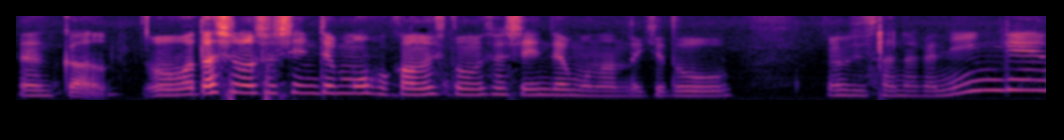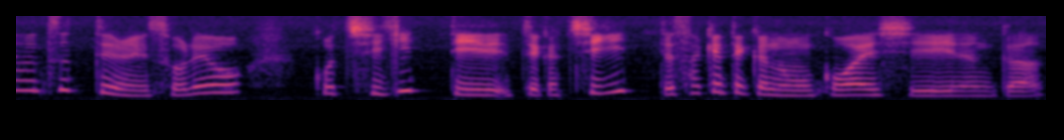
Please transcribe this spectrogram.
なんか私の写真でも他の人の写真でもなんだけどださなんか人間映ってるのにそれをこうちぎってっていうかちぎって避けてくのも怖いしなんか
